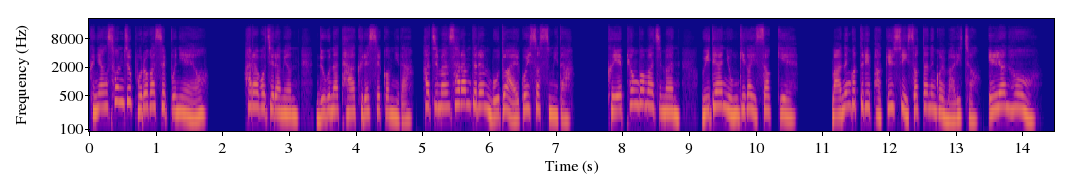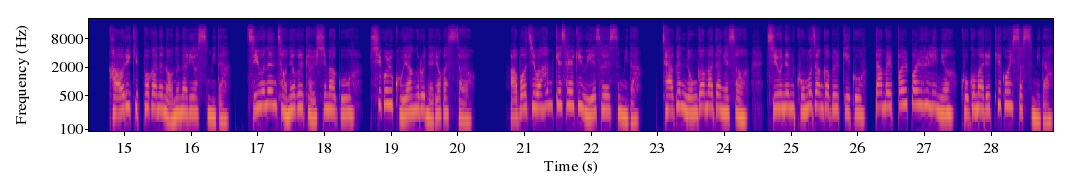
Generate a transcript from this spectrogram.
그냥 손주 보러 갔을 뿐이에요. 할아버지라면 누구나 다 그랬을 겁니다. 하지만 사람들은 모두 알고 있었습니다. 그의 평범하지만 위대한 용기가 있었기에 많은 것들이 바뀔 수 있었다는 걸 말이죠. 1년 후, 가을이 깊어가는 어느 날이었습니다. 지우는 전역을 결심하고 시골 고향으로 내려갔어요. 아버지와 함께 살기 위해서였습니다. 작은 농가 마당에서 지우는 고무장갑을 끼고 땀을 뻘뻘 흘리며 고구마를 캐고 있었습니다.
